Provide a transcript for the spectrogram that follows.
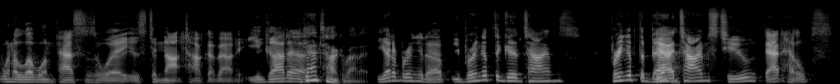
when a loved one passes away is to not talk about it. You gotta You gotta talk about it. you gotta bring it up. You bring up the good times, bring up the bad Yeah. times too. That helps.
